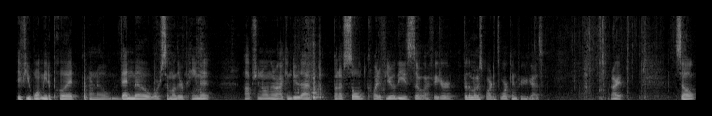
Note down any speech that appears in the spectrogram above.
if you want me to put, I don't know, Venmo or some other payment option on there, I can do that. But I've sold quite a few of these, so I figure for the most part, it's working for you guys. All right. So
